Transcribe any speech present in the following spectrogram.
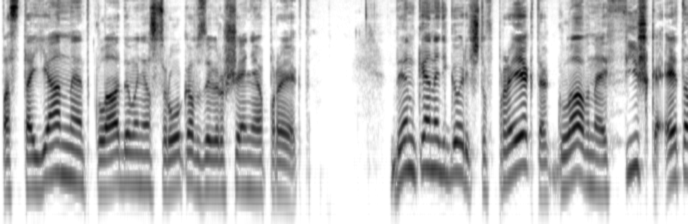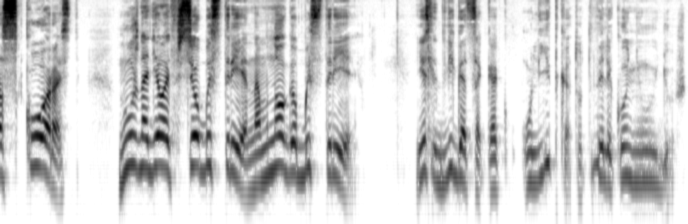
Постоянное откладывание сроков завершения проекта. Дэн Кеннеди говорит, что в проектах главная фишка – это скорость. Нужно делать все быстрее, намного быстрее. Если двигаться как улитка, то ты далеко не уйдешь.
